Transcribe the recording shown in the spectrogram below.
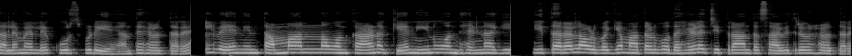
ತಲೆ ಮೇಲೆ ಕೂರ್ಸ್ಬಿಡಿ ಅಂತ ಹೇಳ್ತಾರೆ. ಅಲ್ವೇ, ನಿನ್ ತಮ್ಮ ಅನ್ನೋ ಒಂದ್ ಕಾರಣಕ್ಕೆ ನೀನು ಒಂದ್ ಹೆಣ್ಣಾಗಿ ಈ ತರ ಎಲ್ಲ ಅವಳ ಬಗ್ಗೆ ಮಾತಾಡ್ಬೋದಾ? ಹೇಳೆ ಚಿತ್ರ ಅಂತ ಸಾವಿತ್ರಿ ಅವ್ರು ಹೇಳ್ತಾರೆ.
